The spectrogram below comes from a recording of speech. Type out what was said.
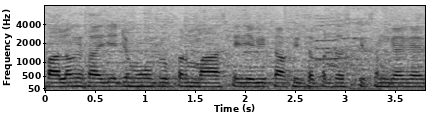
بالوں کے ساتھ یہ جو منہ کے اوپر ماسک ہے، یہ بھی کافی زبردست قسم کا گیس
